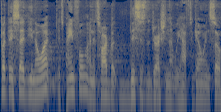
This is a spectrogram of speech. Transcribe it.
But they said, you know what? It's painful and it's hard, but this is the direction that we have to go in. So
